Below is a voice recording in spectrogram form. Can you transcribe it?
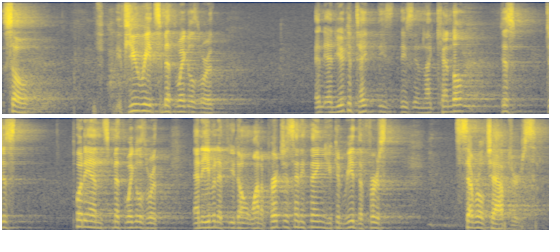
So, if you read Smith Wigglesworth, and, and you could take these, these in like Kindle, just, just put in Smith Wigglesworth, and even if you don't want to purchase anything, you can read the first several chapters.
